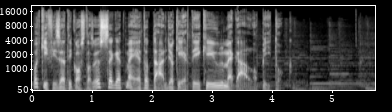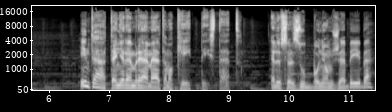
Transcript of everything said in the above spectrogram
hogy kifizetik azt az összeget, melyet a tárgyak értékéül megállapítok. Én tehát tenyeremre emeltem a két tisztet. Először zubbonyom zsebébe,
